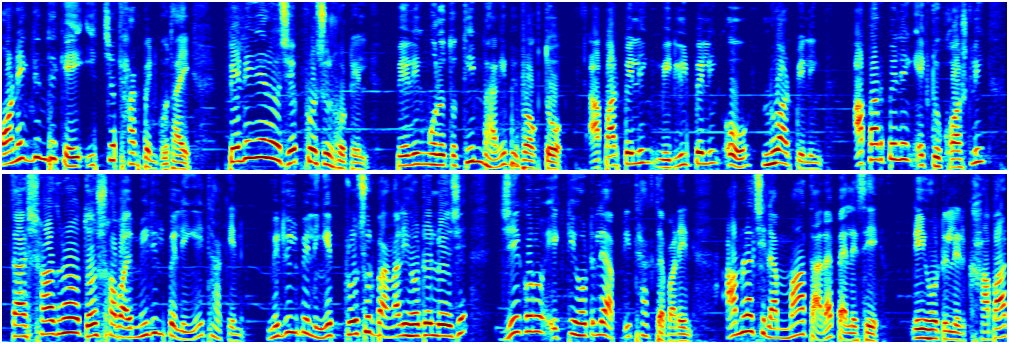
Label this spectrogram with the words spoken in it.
অনেক দিন থেকে ইচ্ছে থাকবেন কোথায়? পেলিংয়ে রয়েছে প্রচুর হোটেল। পেলিং মূলত তিন ভাগে বিভক্ত। আপার পেলিং, মিডিল পেলিং ও লোয়ার পেলিং। আপার পেলিং একটু কস্টলি তা সাধারণত সবাই মিডিল পেলিংয়েই থাকেন। মিডিল পেলিংয়ে প্রচুর বাঙালি হোটেল রয়েছে, যে কোনো একটি হোটেলে আপনি থাকতে পারেন। আমরা ছিলাম মা তারা প্যালেসে। এই হোটেলের খাবার,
